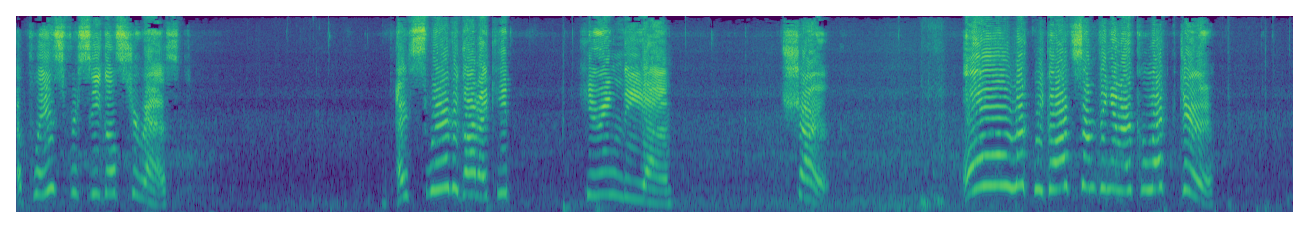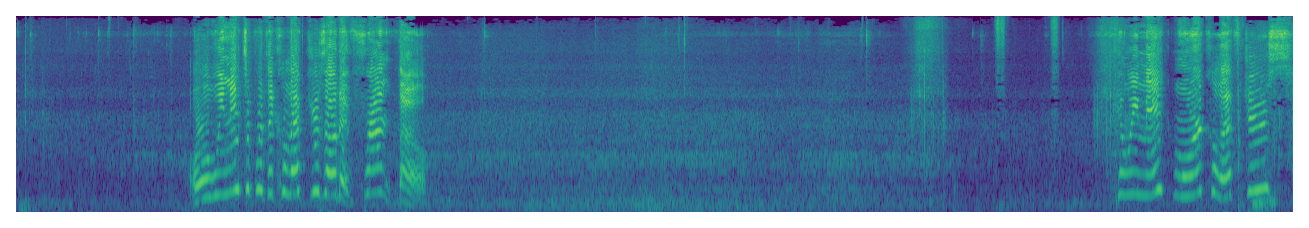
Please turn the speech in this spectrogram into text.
a place for seagulls to rest. I swear to God, I keep hearing the uh, shark. Oh, look, we got something in our collector. Oh, we need to put the collectors out at front, though. Make more collectors?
